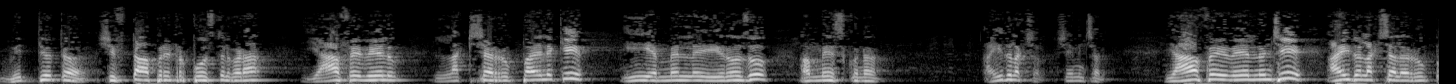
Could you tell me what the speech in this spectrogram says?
విద్యుత్ షిఫ్ట్ ఆపరేటర్ పోస్టులు కూడా యాభై వేలు లక్ష రూపాయలకి ఈ ఎమ్మెల్యే ఈ రోజు ఐదు లక్షలు క్షమించాలి. యాభై వేల నుంచి ఐదు లక్షల రూపాయలు.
